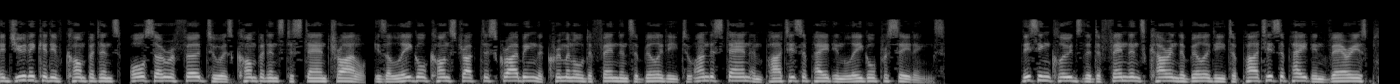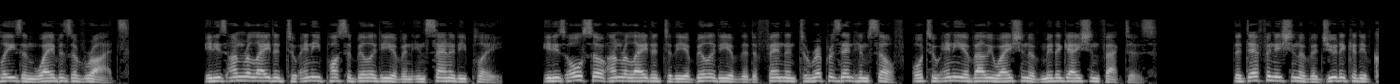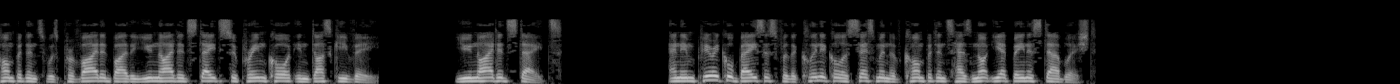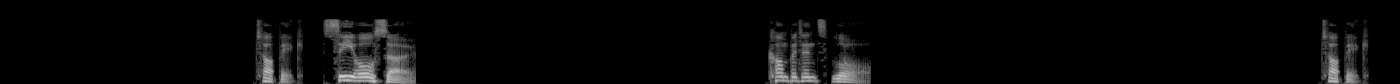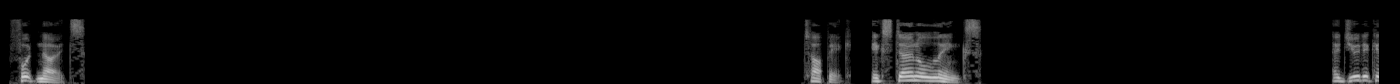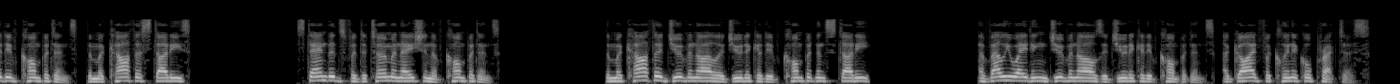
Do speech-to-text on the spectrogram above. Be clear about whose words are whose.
Speaker 1: Adjudicative competence, also referred to as competence to stand trial, is a legal construct describing the criminal defendant's ability to understand and participate in legal proceedings. This includes the defendant's current ability to participate in various pleas and waivers of rights. It is unrelated to any possibility of an insanity plea. It is also unrelated to the ability of the defendant to represent himself, or to any evaluation of mitigation factors. The definition of adjudicative competence was provided by the United States Supreme Court in Dusky v. United States. An empirical basis for the clinical assessment of competence has not yet been established. See also Competence law Topic Footnotes. External links. Adjudicative competence, the MacArthur Studies. Standards for determination of competence. The MacArthur Juvenile Adjudicative Competence Study. Evaluating juveniles' adjudicative competence, a guide for clinical practice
